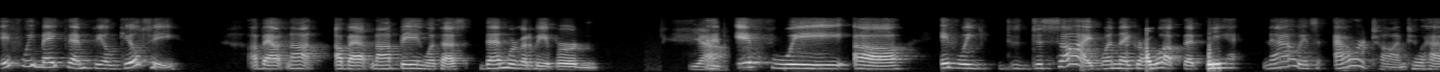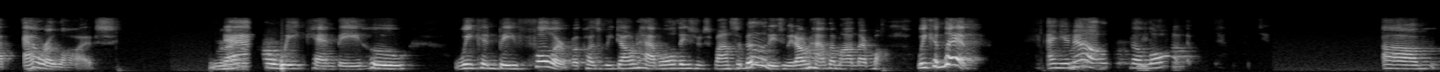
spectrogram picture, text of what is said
if we make them feel guilty about not about not being with us, then we're going to be a burden. Yeah. And if we uh, if we d- decide when they grow up that we now it's our time to have our lives. Right. Now we can be who we can be fuller because we don't have all these responsibilities. We don't have them on their. We can live, and you know the law. Um,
